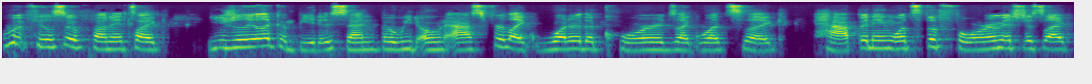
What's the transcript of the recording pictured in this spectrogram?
what feels so fun. It's like usually like a beat is sent, but we don't ask for like what are the chords, like what's like happening, what's the form. It's just like,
